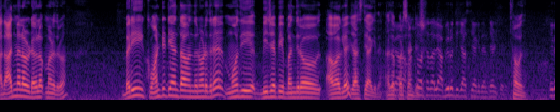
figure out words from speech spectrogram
ಅದಾದಮೇಲೆ ಅವರು ಡೆವಲಪ್ ಮಾಡಿದ್ರು. ಬರೀ ಕ್ವಾಂಟಿಟಿ ಅಂತ ಒಂದು ನೋಡಿದ್ರೆ ಮೋದಿ ಬಿ ಜೆ ಪಿ ಬಂದಿರೋ ಆವಾಗಲೇ ಜಾಸ್ತಿ ಆಗಿದೆ ಆಸ್ ಅ ಪರ್ಸೆಂಟೇಜ್ ವರ್ಷದಲ್ಲಿ ಅಭಿವೃದ್ಧಿ ಜಾಸ್ತಿ ಆಗಿದೆ ಅಂತ ಹೇಳ್ತೀರಿ? ಹೌದು. ಈಗ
